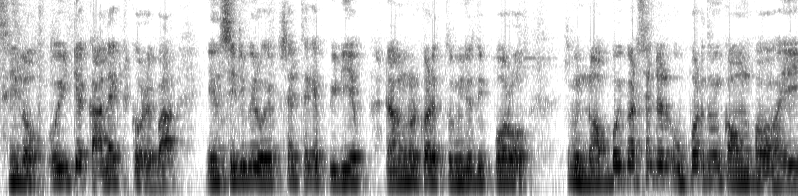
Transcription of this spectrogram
ছিল, ওইটা কালেক্ট করে বা এনসিটিভির ওয়েবসাইট থেকে পিডিএফ ডাউনলোড করে তুমি যদি পড়ো তুমি নব্বই পার্সেন্টের উপরে তুমি কমন পাওয়া ভাই এই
